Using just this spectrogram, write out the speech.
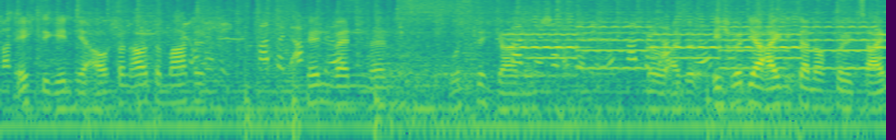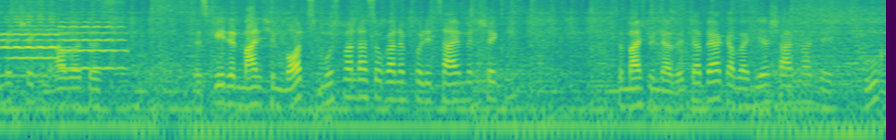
Was? Echt, die gehen hier auch schon automatisch hinwenden. Wusste ich gar nicht. So, also ich würde ja eigentlich da noch Polizei mitschicken, aber das, das geht in manchen Mods, muss man da sogar eine Polizei mitschicken. Zum Beispiel in der Winterberg, aber hier scheinbar nicht. Huch.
